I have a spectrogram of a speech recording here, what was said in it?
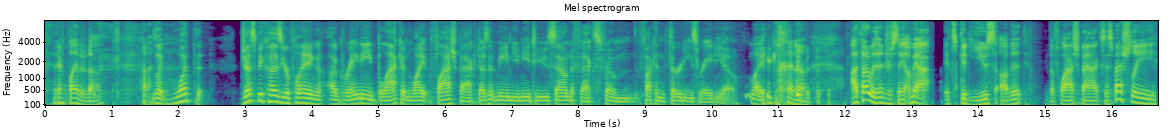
they're playing it up. I was like, what the? Just because you're playing a grainy black and white flashback doesn't mean you need to use sound effects from fucking 30s radio. Like, I know. I thought it was interesting. I mean, I, it's good use of it, the flashbacks, especially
